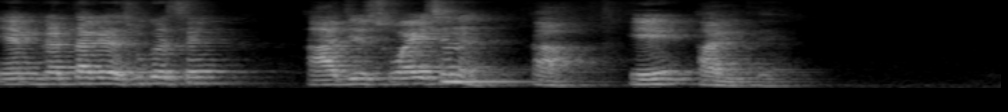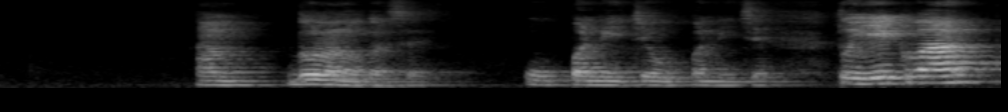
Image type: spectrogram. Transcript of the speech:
એમ કરતા કરતા શું કરશે? આ જે સ્વાય છે ને, આ, એ આ રીતે. આમ દોલનો કરશે. ઉપર નીચે ઉપર નીચે. તો એકવાર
